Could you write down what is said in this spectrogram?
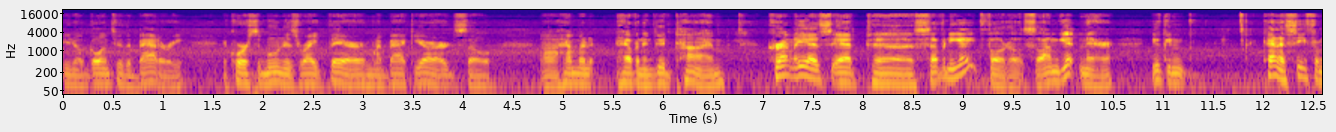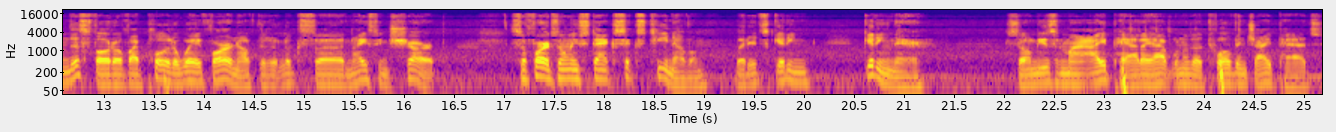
you know, going through the battery. Of course, the moon is right there in my backyard, so uh having, having a good time. Currently, it's at 78 photos, so I'm getting there. You can kind of see from this photo, if I pull it away far enough, that it looks uh, nice and sharp. So far, it's only stacked 16 of them, but it's getting getting there. So I'm using my iPad. I have one of the 12-inch iPads,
